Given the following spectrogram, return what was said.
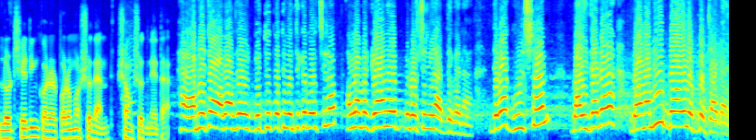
লোডশেডিং করার পরামর্শ দেন সংসদ নেতা। হ্যাঁ আমি এটা আমাদের বিদ্যুৎ প্রতিমন্ত্রীকে বলছিলাম। আমরা আমার গ্রামে লোডশেডিং আর দেবে না। দেবা গুলশান বাড়িদারা বনানী বড় লোকদের জায়গায়।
